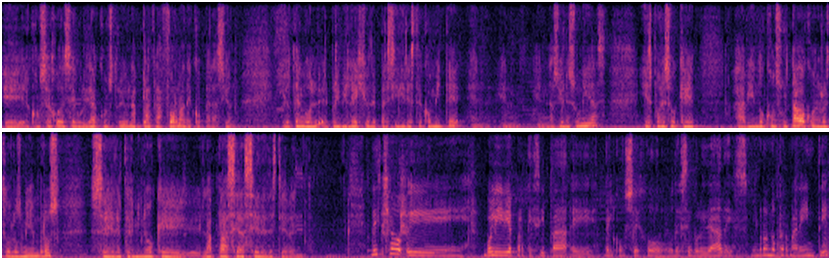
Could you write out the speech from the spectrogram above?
eh, el Consejo de Seguridad construye una plataforma de cooperación. Yo tengo el, privilegio de presidir este comité en, Naciones Unidas y es por eso que habiendo consultado con el resto de los miembros se determinó que La Paz sea sede de este evento. De hecho, eh, Bolivia participa eh, del Consejo de Seguridad, es miembro no permanente,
